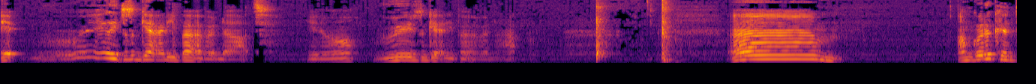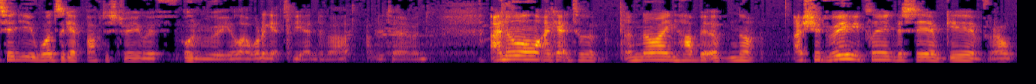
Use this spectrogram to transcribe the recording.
it really doesn't get any better than that. You know? Really doesn't get any better than that. Um, I'm going to continue once I get back to stream with Unreal. I want to get to the end of that. I'm determined. I know I get into an annoying habit of not... I should really be playing the same game throughout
